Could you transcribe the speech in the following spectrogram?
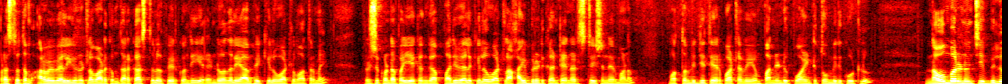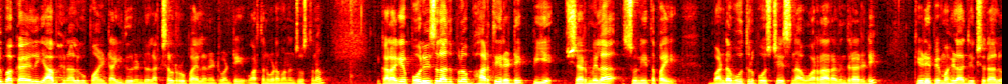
ప్రస్తుతం అరవై వేల యూనిట్ల వాడకం దరఖాస్తులో పేర్కొంది. రెండు వందల యాభై కిలోవాట్లు మాత్రమే. ఋషికొండపై ఏకంగా పదివేల కిలోవాట్ల హైబ్రిడ్ కంటైనర్ స్టేషన్ నిర్మాణం. మొత్తం విద్యుత్ ఏర్పాట్ల వ్యయం పన్నెండు పాయింట్ తొమ్మిది కోట్లు. నవంబర్ నుంచి బిల్లు బకాయిలు యాభై నాలుగు పాయింట్ ఐదు రెండు లక్షల రూపాయలు అనేటువంటి వార్తను కూడా మనం చూస్తున్నాం. ఇక అలాగే పోలీసుల అదుపులో భారతీరెడ్డి పిఏ షర్మిల సునీతపై బండబూతులు పోస్ట్ చేసిన వర్రా రవీంద్రారెడ్డి టీడీపీ మహిళా అధ్యక్షురాలు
